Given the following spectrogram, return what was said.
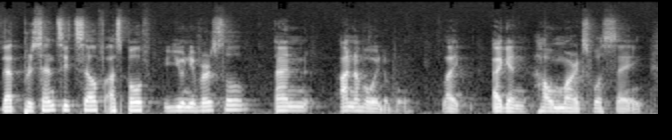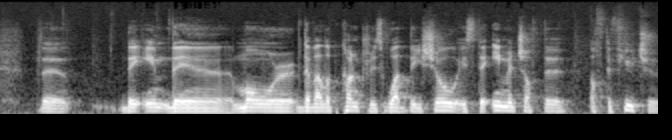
that presents itself as both universal and unavoidable. Like again, how Marx was saying, the the in the more developed countries, what they show is the image of the of the future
